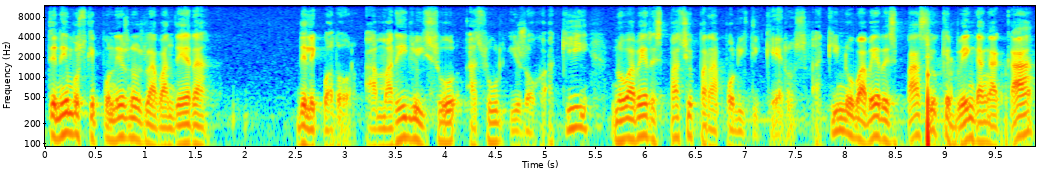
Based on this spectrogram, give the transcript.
tenemos que ponernos la bandera del Ecuador, amarillo y sur, azul y rojo. Aquí no va a haber espacio para politiqueros, aquí no va a haber espacio que vengan acá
